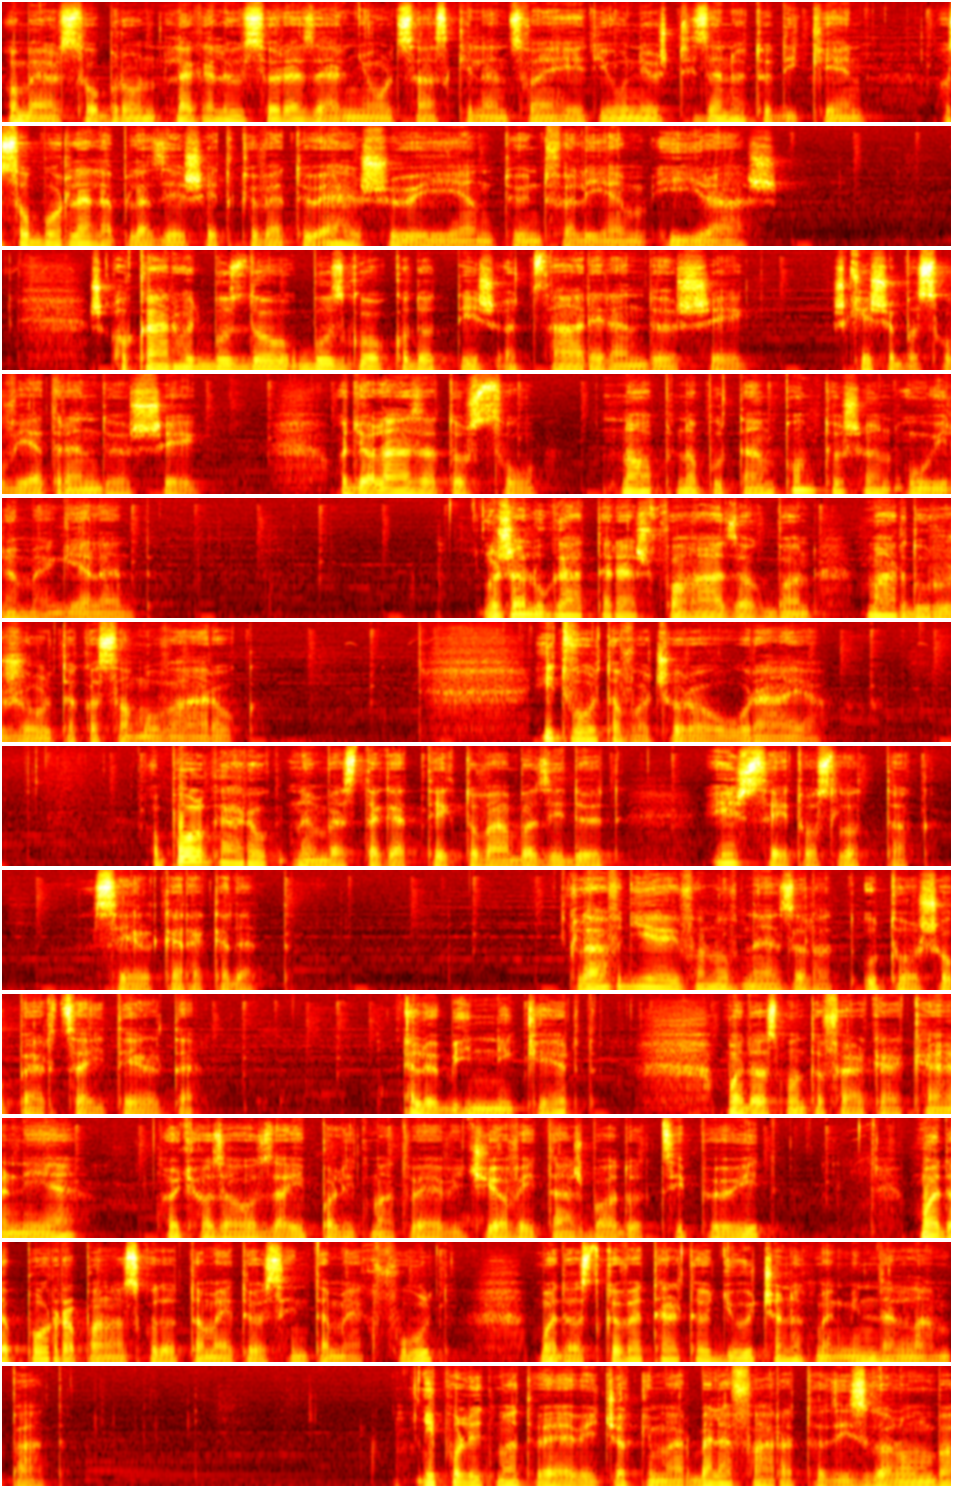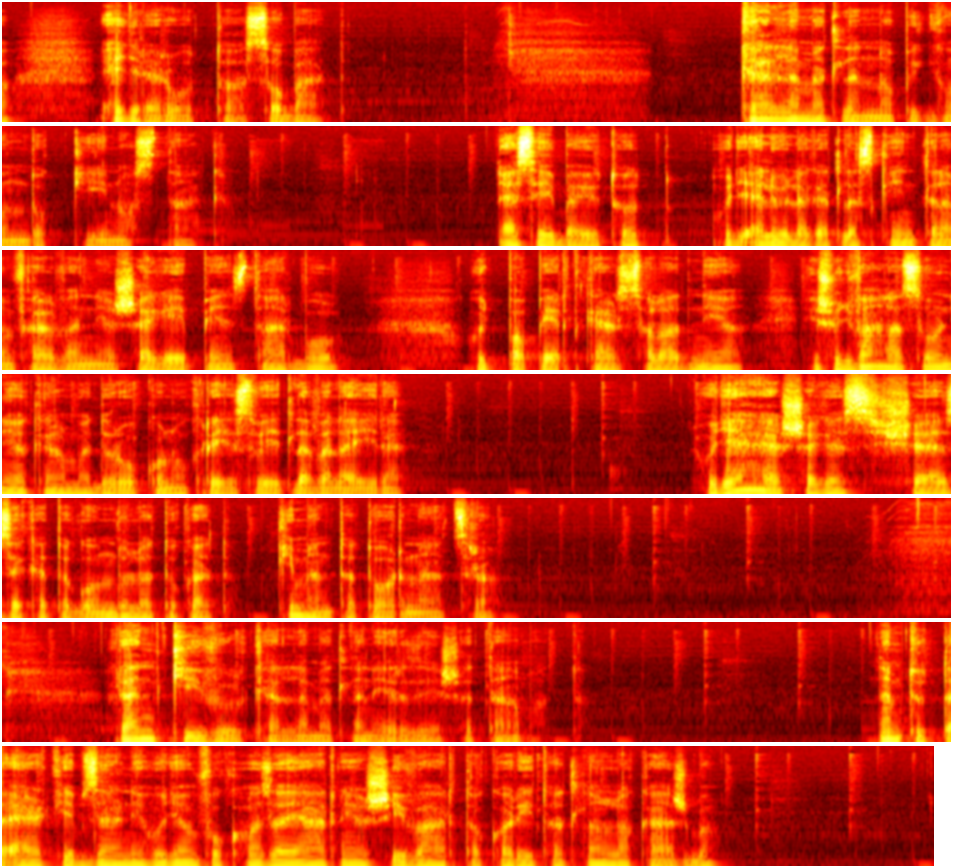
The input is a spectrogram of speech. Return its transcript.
A melszobron legelőször 1897. június 15-én a szobor leleplezését követő első éjjel tűnt fel ilyen írás. És akárhogy buzgolkodott is a cári rendőrség, és később a szovjet rendőrség, a gyalázatos szó nap-nap után pontosan újra megjelent. A zsalugáteres faházakban már duruzsoltak a szamovárok. Itt volt a vacsora órája. A polgárok nem vesztegették tovább az időt, és szétoszlottak. Szél kerekedett. Klavdia Ivanovna ez alatt utolsó perceit élte. Előbb inni kért, majd azt mondta fel kell kelnie, hogy hazahozza Ippolit Matvejevics javításba adott cipőit, majd a porra panaszkodott, amelytől szinte megfúlt, majd azt követelte, hogy gyújtsanak meg minden lámpát. Ippolit Matvejevics, aki már belefáradt az izgalomba, egyre rótta a szobát. Kellemetlen napi gondok kínozták. Eszébe jutott, hogy előleget lesz kénytelen felvenni a segélypénztárból, hogy papírt kell szaladnia, és hogy válaszolnia kell majd a rokonok részvétleveleire. Hogy elhessegesse ezeket a gondolatokat, kiment a tornácra. Rendkívül kellemetlen érzése támadt. Nem tudta elképzelni, hogyan fog hazajárni a sivár takarítatlan lakásba.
